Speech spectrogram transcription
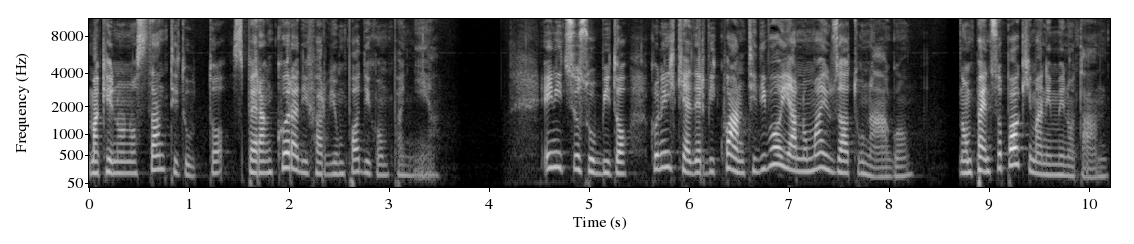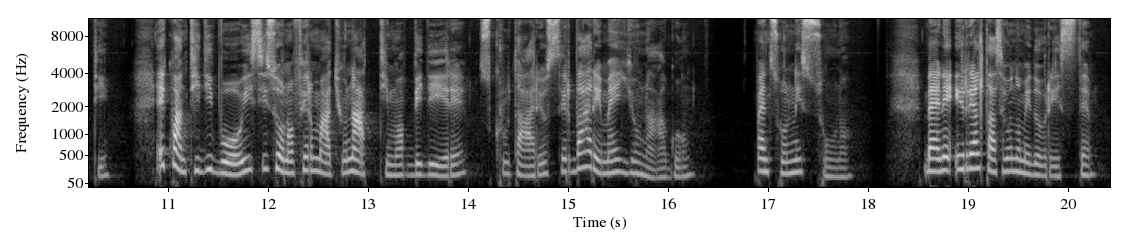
ma che nonostante tutto spera ancora di farvi un po' di compagnia. E inizio subito con il chiedervi quanti di voi hanno mai usato un ago. Non penso pochi, ma nemmeno tanti. E quanti di voi si sono fermati un attimo a vedere, scrutare, osservare meglio un ago? Penso nessuno. Bene, in realtà secondo me dovreste.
